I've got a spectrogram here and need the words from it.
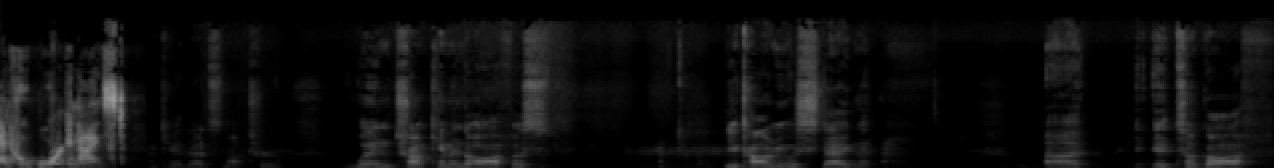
and who organized. Okay, that's not true. When Trump came into office, the economy was stagnant. Uh, it took off,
